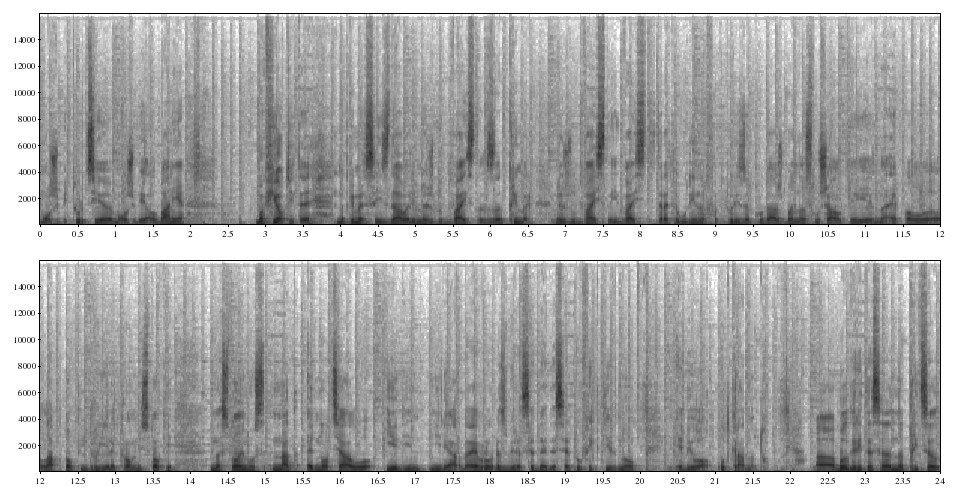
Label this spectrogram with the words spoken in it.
Може би Турция, може би Албания. Мафиотите, например, са издавали между 20, за пример, между 20 и 23 година фактури за продажба на слушалки, на Apple, лаптопи и други електронни стоки на стойност над 1,1 милиарда евро. Разбира се, ДДС-то фиктивно е било откраднато. Българите са на прицел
